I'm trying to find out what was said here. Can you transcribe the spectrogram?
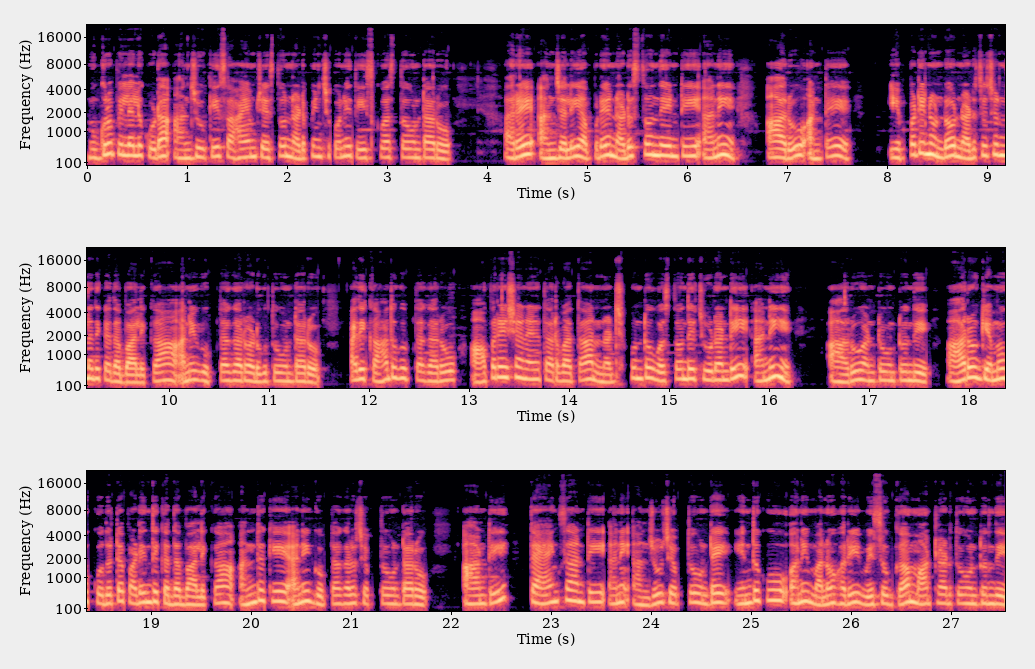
ముగ్గురు పిల్లలు కూడా అంజుకి సహాయం చేస్తూ నడిపించుకొని తీసుకువస్తూ ఉంటారు. అరే అంజలి అప్పుడే నడుస్తుందేంటి అని ఆరు అంటే ఎప్పటి నుండో నడుచుచున్నది కదా బాలిక అని గుప్తా గారు అడుగుతూ ఉంటారు. అది కాదు గుప్తా గారు ఆపరేషన్ అయిన తర్వాత నడుచుకుంటూ వస్తుంది చూడండి అని ఆరు అంటూ ఉంటుంది. ఆరోగ్యము కుదుట పడింది కదా బాలిక అందుకే అని గుప్తా గారు చెప్తూ ఉంటారు. ఆంటీ థ్యాంక్స్ ఆంటీ అని అంజు చెప్తూ ఉంటే ఎందుకు అని మనోహరి విసుగ్గా మాట్లాడుతూ ఉంటుంది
